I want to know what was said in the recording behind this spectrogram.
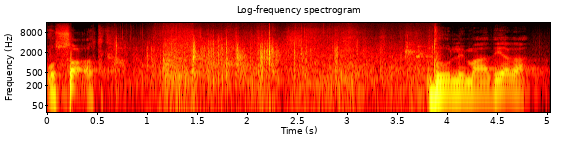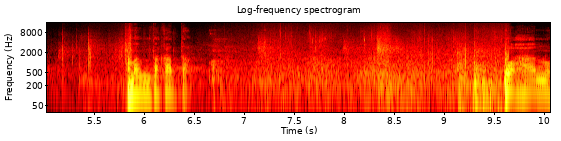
u socodka duulimaadyada mandaqadda. Waxaanu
